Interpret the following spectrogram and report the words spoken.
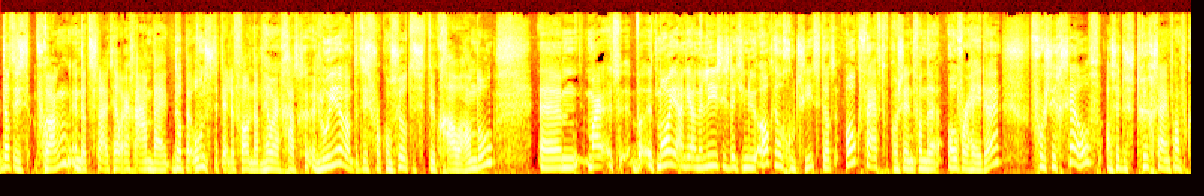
dat is wrang en dat sluit heel erg aan bij dat bij ons de telefoon dan heel erg gaat loeien, want het is voor consultants natuurlijk gouden handel. Um, maar het, het mooie aan die analyse is dat je nu ook heel goed ziet dat ook 50% van de overheden voor zichzelf, als ze dus terug zijn van vakantie,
